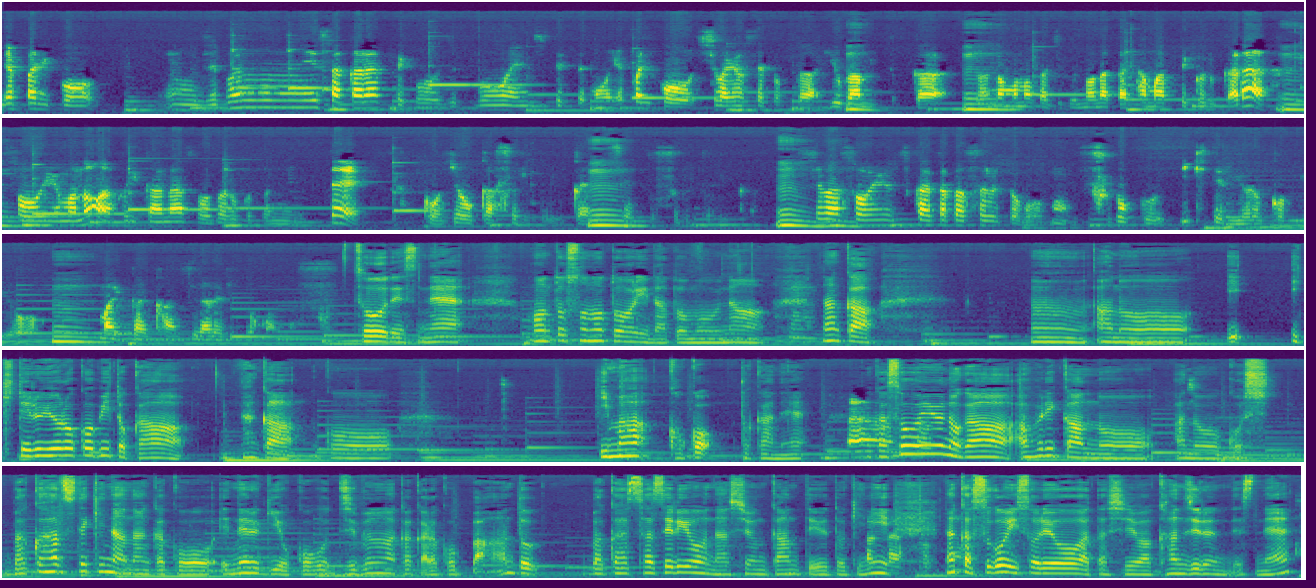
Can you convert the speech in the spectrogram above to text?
やっぱりこううん、自分に逆らってこう自分を演じててもやっぱりこうしわ寄せとか歪みとか、いろんなものが自分の中に溜まってくるから、そういうものをアフリカンダンスを踊ることによってこう浄化するというか、セットするというか、私はそういう使い方するともうすごく生きてる喜びを毎回感じられると思います。そうですね。本当その通りだと思うな、うん、なんかうんあのい生きてる喜びとかなんかこう今こことかねなんかそういうのがアフリカンのあのこう爆発的ななんかこうエネルギーをこう自分の中からこうバーンと爆発させるような瞬間っていう時になんかすごいそれを私は感じるんですね。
